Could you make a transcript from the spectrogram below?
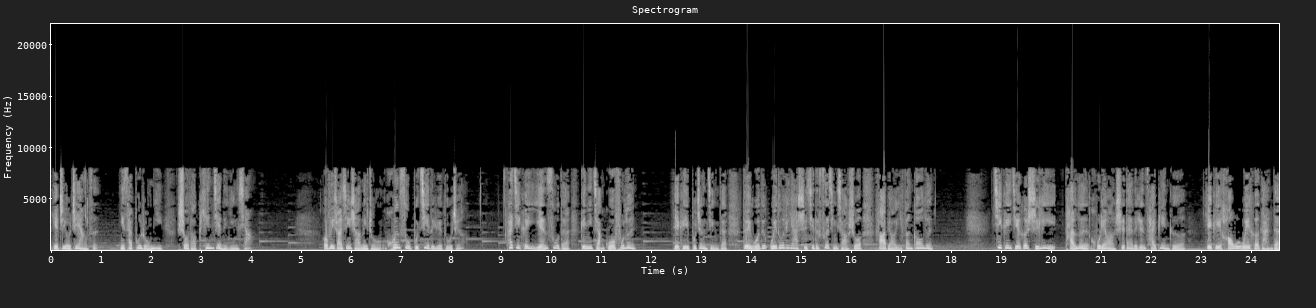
也只有这样子，你才不容易受到偏见的影响。我非常欣赏那种荤素不忌的阅读者，他既可以严肃的给你讲国富论，也可以不正经的对维多维多利亚时期的色情小说发表一番高论，既可以结合实例谈论互联网时代的人才变革，也可以毫无违和感的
